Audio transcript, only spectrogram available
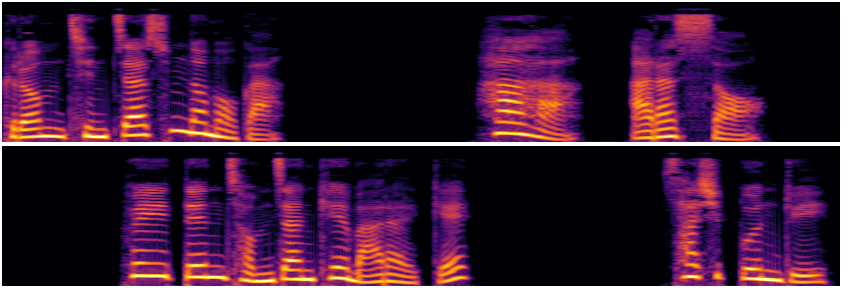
그럼 진짜 숨 넘어가. 하하, 알았어. 회의 땐 점잖게 말할게. 40분 뒤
